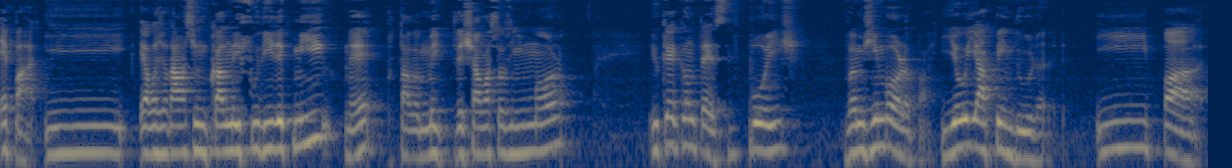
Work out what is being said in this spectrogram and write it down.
Epá, e ela já estava assim um bocado meio fodida comigo, né? Porque estava meio que deixava sozinho uma hora. E o que é que acontece? Depois, vamos embora, pá. E eu ia à pendura. E pá,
